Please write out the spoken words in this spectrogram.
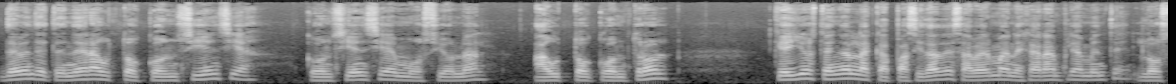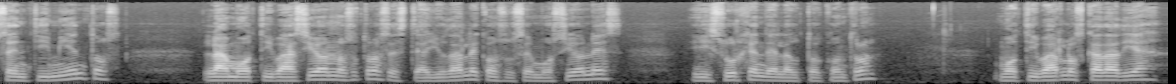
deben de tener autoconciencia, conciencia emocional, autocontrol, que ellos tengan la capacidad de saber manejar ampliamente los sentimientos, la motivación, nosotros este ayudarle con sus emociones y surgen del autocontrol, motivarlos cada día,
